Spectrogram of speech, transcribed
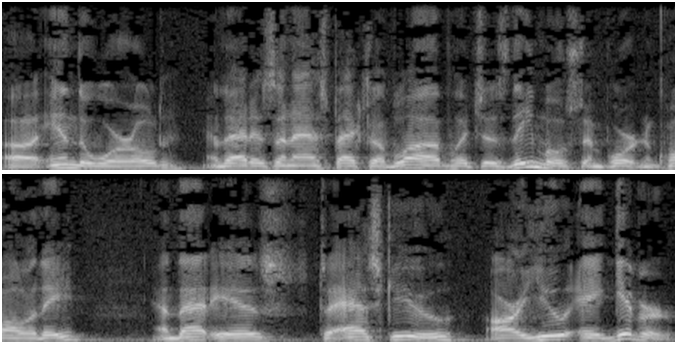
uh, in the world, and that is an aspect of love, which is the most important quality, and that is to ask you, are you a giver?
